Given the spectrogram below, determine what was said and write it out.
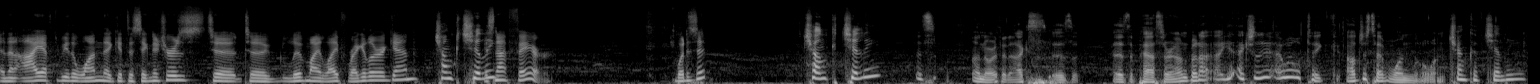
and then I have to be the one that get the signatures to to live my life regular again. Chunk chili. It's not fair. What is it? Chunk chili? It's unorthodox as a, as a pass around, but I, I actually I will take. I'll just have one little one. Chunk of chili?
